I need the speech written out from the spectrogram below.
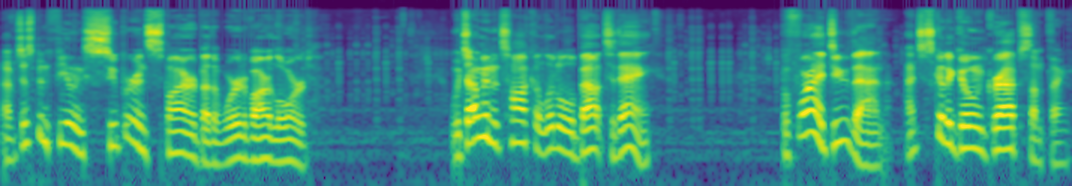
I've just been feeling super inspired by the word of our Lord. Which I'm going to talk a little about today. Before I do that, I just gotta go and grab something.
